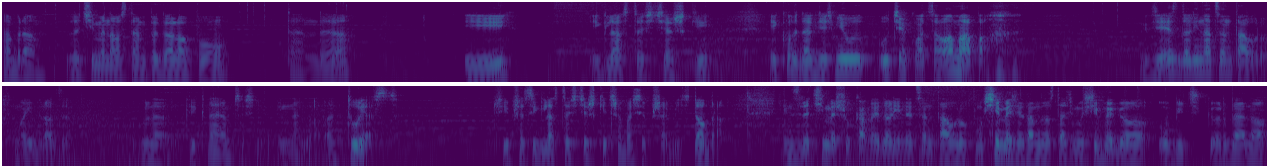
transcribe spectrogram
Dobra, lecimy na ostępy galopu. Tędy. I... Iglaste ścieżki. I kurde, gdzieś mi uciekła cała mapa. Gdzie jest Dolina Centaurów, moi drodzy? W ogóle kliknąłem coś innego. Ale tu jest. Czyli przez iglaste ścieżki trzeba się przebić. Dobra. Więc lecimy, szukamy Doliny Centaurów. Musimy się tam dostać, musimy go ubić, kurde no.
